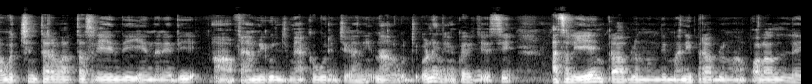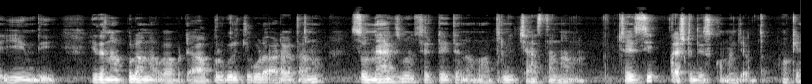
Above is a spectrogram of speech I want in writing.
వచ్చిన తర్వాత అసలు ఏంది ఏంది అనేది ఆ ఫ్యామిలీ గురించి మీ అక్క గురించి కానీ నాన్న గురించి కూడా నేను ఎంక్వైరీ చేసి అసలు ఏం ప్రాబ్లం ఉంది మనీ ప్రాబ్లమ్ పొలాల్లో ఏంది ఏదైనా అప్పులు అన్నావు కాబట్టి ఆ అప్పుల గురించి కూడా అడుగుతాను. సో మ్యాక్సిమం సెట్ అయితే నా మాత్రం నేను చేస్తాను నాన్న చేసి రెస్ట్ తీసుకోమని చెప్తాను ఓకే?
